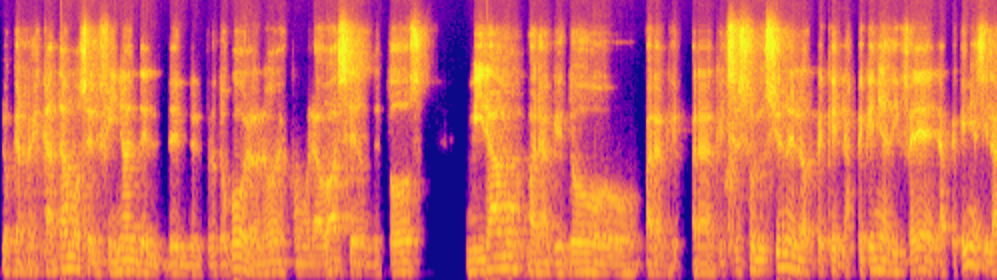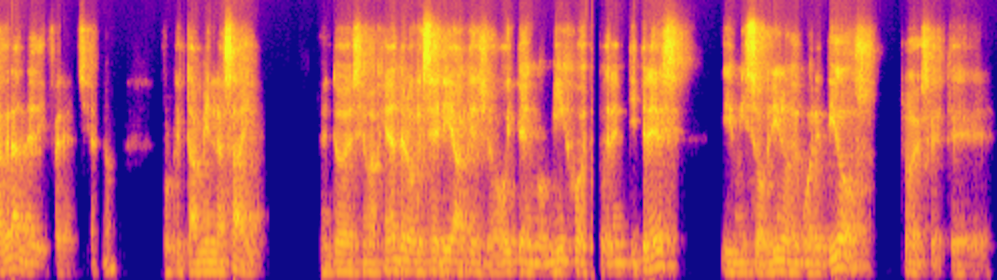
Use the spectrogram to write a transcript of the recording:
lo que rescatamos el final del, del- del protocolo, ¿no? Es como la base donde todos miramos para que todo, para que, para que se solucionen los peque- las pequeñas diferencias, las pequeñas y las grandes diferencias, ¿no? Porque también las hay. Entonces, imagínate lo que sería aquello. Hoy tengo mi hijo de 33 y mi sobrino de 42. Entonces, este,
